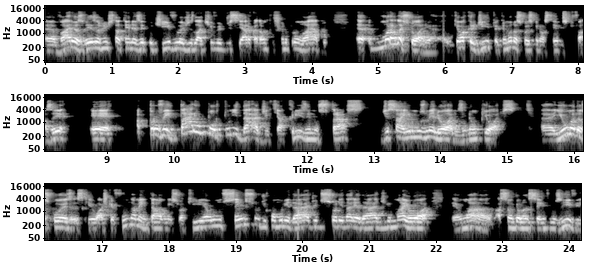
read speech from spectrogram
É, várias vezes a gente está tendo executivo, legislativo e judiciário, cada um puxando para um lado. É, moral da história, o que eu acredito é que uma das coisas que nós temos que fazer é aproveitar a oportunidade que a crise nos traz de sairmos melhores e não piores. Uh, e uma das coisas que eu acho que é fundamental nisso aqui é um senso de comunidade, de solidariedade maior. É uma ação que eu lancei, inclusive,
